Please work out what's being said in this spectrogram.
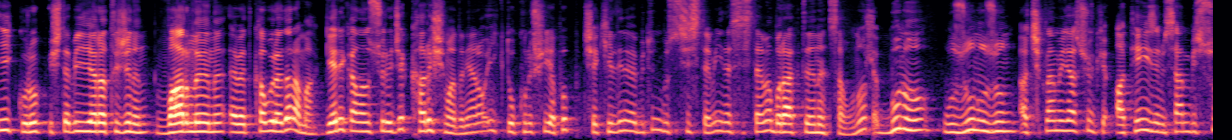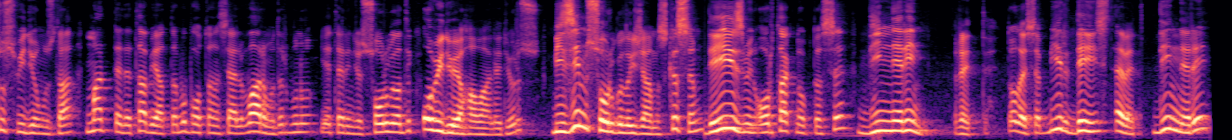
ilk grup işte bir yaratıcının varlığını evet kabul eder ama geri kalan sürece karışmadığını yani o ilk dokunuşu yapıp çekildiğini ve bütün bu sistemi yine sisteme bıraktığını savunur. Bunu uzun uzun açıklamayacağız çünkü ateizm sen bir sus videomuzda maddede tabiatta bu potansiyel var mıdır? Bunu yeterince sorguladık. O videoya havale ediyoruz. Bizim sorgulayacağımız kısım deizmin ortak noktası dinlerin reddi. Dolayısıyla bir deist evet dinleri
